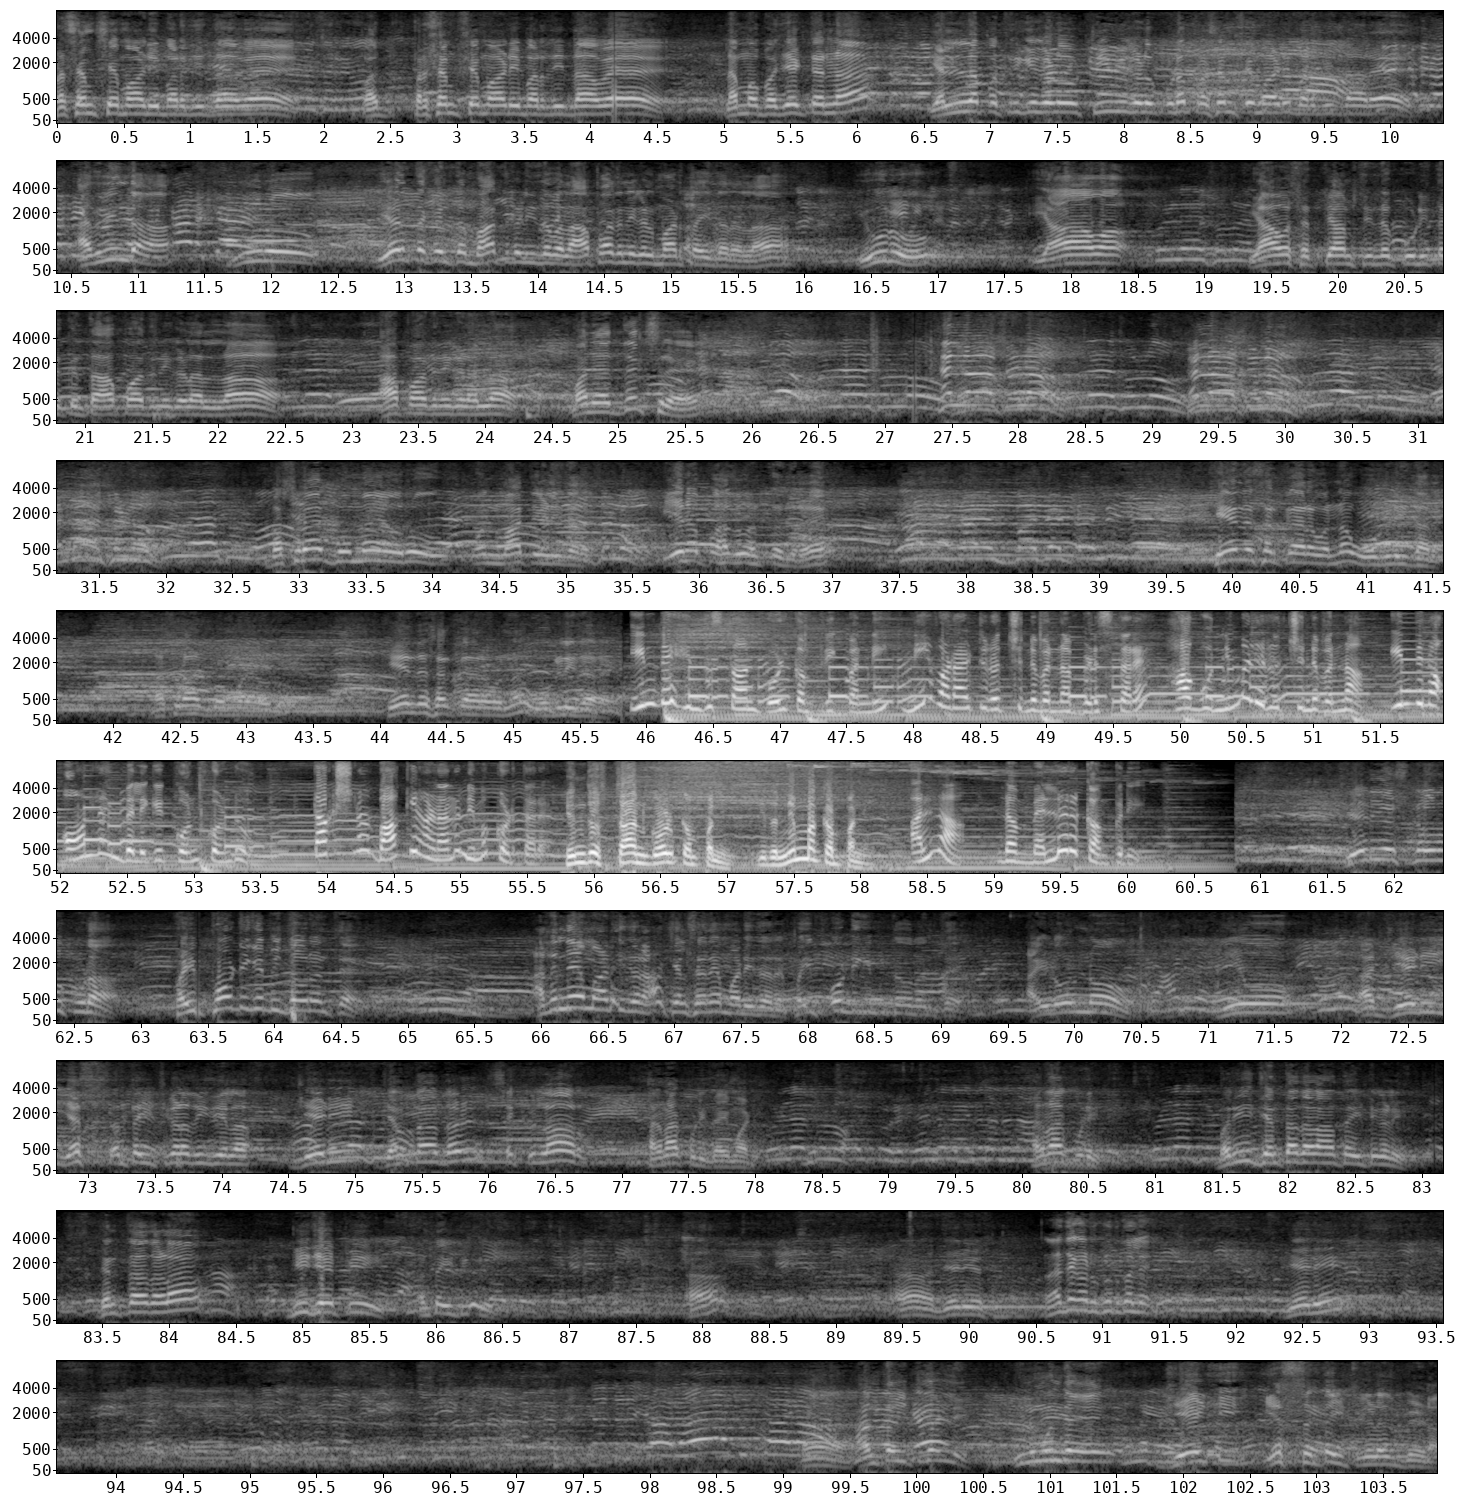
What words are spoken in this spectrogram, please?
ಪ್ರಶಂಸೆ ಮಾಡಿ ಬರೆದಿದ್ದಾವೆ. ಪ್ರಶಂಸೆ ಮಾಡಿ ಬರೆದಿದ್ದಾವೆ. ನಮ್ಮ ಬಜೆಟ್ ಅನ್ನ ಎಲ್ಲ ಪತ್ರಿಕೆಗಳು, ಟಿವಿಗಳು ಕೂಡ ಪ್ರಶಂಸೆ ಮಾಡಿ ಬರೆದಿದ್ದಾರೆ. ಅದರಿಂದ ಇವರು ಹೇಳ್ತಕ್ಕಂಥ ಮಾತುಗಳಿದಾವಲ್ಲ ಆಪಾದನೆಗಳು ಮಾಡ್ತಾ ಇದ್ದಾರಲ್ಲ, ಇವರು ಯಾವ ಯಾವ ಸತ್ಯಾಂಶದಿಂದ ಕೂಡಿರ್ತಕ್ಕಂಥ ಆಪಾದನೆಗಳಲ್ಲ ಆಪಾದನೆಗಳಲ್ಲ. ಮನೆ ಅಧ್ಯಕ್ಷರೇ ಬಸವರಾಜ ಬೊಮ್ಮಾಯಿ ಅವರು ಒಂದು ಮಾತು ಹೇಳಿದ್ದಾರೆ. ಏನಪ್ಪಾ ಅದು ಅಂತಂದ್ರೆ ಕಾಂಗ್ರೆಸ್ ಬಜೆಟ್ ಅಲ್ಲಿ ಕೇಂದ್ರ ಸರ್ಕಾರವನ್ನ ಹೊಗಳಿದ್ದಾರೆ. ಬಸವರಾಜ ಬೊಮ್ಮಾಯಿ ಅವರು ಕೇಂದ್ರ ಸರ್ಕಾರವನ್ನ ಹೊಗಳಿದ್ದಾರೆ. ಹಿಂದೆ ಹಿಂದೂಸ್ತಾನ್ ಗೋಲ್ಡ್ ಕಂಪ್ನಿಗೆ ಬನ್ನಿ. ನೀವು ಅಡಾಟಿರೋ ಚಿನ್ನವನ್ನ ಬಿಡಿಸ್ತಾರೆ ಹಾಗೂ ನಿಮ್ಮಲ್ಲಿರೋ ಚಿನ್ನವನ್ನ ಇಂದಿನ ಆನ್ಲೈನ್ ಬೆಲೆಗೆ ಕೊಂಡ್ಕೊಂಡು ತಕ್ಷಣ ಬಾಕಿ ಹಣನ ನಿಮಗೆ ಕೊಡ್ತಾರೆ. ಹಿಂದೂಸ್ತಾನ್ ಗೋಲ್ಡ್ ಕಂಪನಿ ಇದು ನಿಮ್ಮ ಕಂಪನಿ. ಅಲ್ಲ ನಮ್ಮೆಲ್ಲರ ಕಂಪನಿ ಜೆಡಿಎಸ್ನವರು ಕೂಡ ಪೈಪೋಟಿಗೆ ಬಿದ್ದವರಂತೆ. ಅದನ್ನೇ ಮಾಡಿದ್ದಾರೆ, ಆ ಕೆಲಸನೇ ಮಾಡಿದ್ದಾರೆ. ಪೈಪೋಟಿಗೆ ಬಿದ್ದವರಂತೆ. ಐ ಡೋಂಟ್ ನೋ ನೀವು ಆ ಜೆ ಡಿ ಎಸ್ ಅಂತ ಇಟ್ಕೊಳ್ಳೋದು ಇದೆಯಲ್ಲ? ಜೆ ಡಿ ಜನತಾದಳ್ ಸೆಕ್ಯುಲರ್ ತೆಗೆದಾಕ್ಬಿಡಿ ದಯಮಾಡಿ. ತೆಗೆದಾಕ್ಬಿಡಿ ಬರೀ ಜನತಾದಳ ಅಂತ ಇಟ್ಕೊಳ್ಳಿ. ಜನತಾದಳ ಬಿಜೆಪಿ ಅಂತ ಇಟ್ಕೊಳ್ಳಿ. ಹಾಂ? J D S. ಕೂತ್ಕೊಳ್ಳಿ. ಜೆ ಡಿ ಅಂತ ಇಟ್ಕೊಳ್ಳಿ. ಇನ್ನು ಮುಂದೆ ಜೆ ಡಿ ಎಸ್ ಅಂತ ಇಟ್ಕೊಳ್ಳೋದು ಬೇಡ.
